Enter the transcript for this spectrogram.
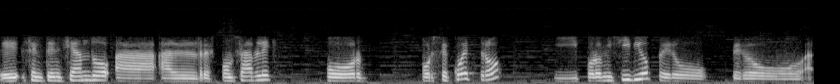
eh, sentenciando al responsable por por secuestro y por homicidio, pero pero ah,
